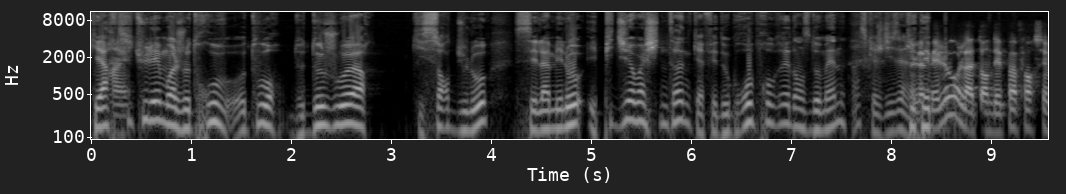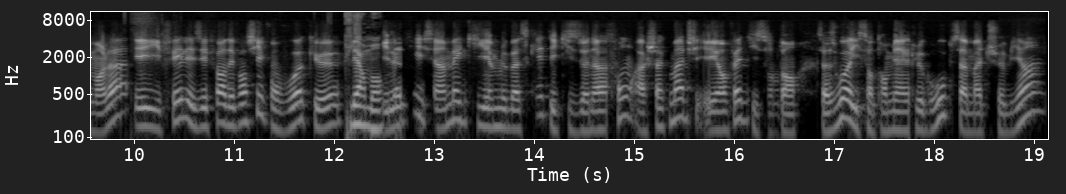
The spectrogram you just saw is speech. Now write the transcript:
qui est articulée, moi, je trouve, autour de deux joueurs qui sortent du lot. C'est Lamelo et PJ Washington qui a fait de gros progrès dans ce domaine, Ah, ce que je disais. Qui hein. était- Le Melo, on l'attendait pas forcément là et il fait les efforts défensifs. On voit que clairement. il a dit, c'est un mec qui aime le basket et qui se donne à fond à chaque match. Et en fait, il s'entend, ça se voit, il s'entend bien avec le groupe, ça matche bien.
